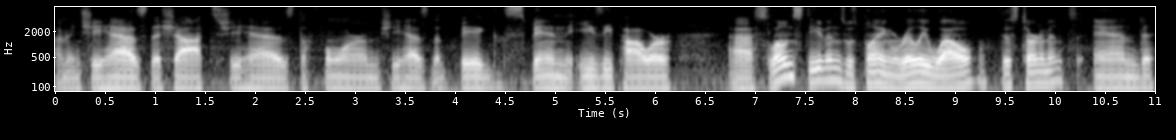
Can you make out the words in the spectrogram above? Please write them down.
I mean, she has the shots, she has the form, she has the big spin, the easy power. Uh, Sloane Stevens was playing really well this tournament, and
